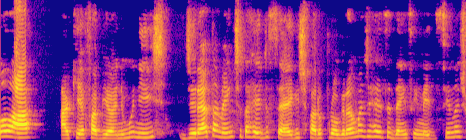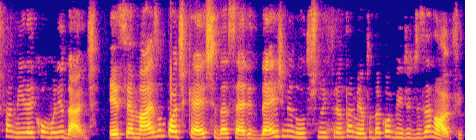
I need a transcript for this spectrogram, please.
Olá, aqui é Fabiane Muniz, diretamente da Rede SEGS para o Programa de Residência em Medicina de Família e Comunidade. Esse é mais um podcast da série 10 Minutos no Enfrentamento da Covid-19.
